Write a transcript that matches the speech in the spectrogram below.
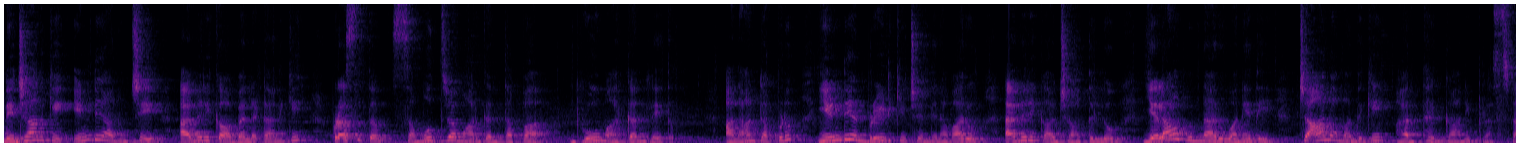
నిజానికి ఇండియా నుంచి అమెరికా వెళ్ళటానికి ప్రస్తుతం సముద్ర మార్గం తప్ప భూమార్గం లేదు. అలాంటప్పుడు ఇండియన్ బ్రీడ్కి చెందిన వారు అమెరికా జాతుల్లో ఎలా ఉన్నారు అనేది చాలామందికి అర్థం కాని ప్రశ్న.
